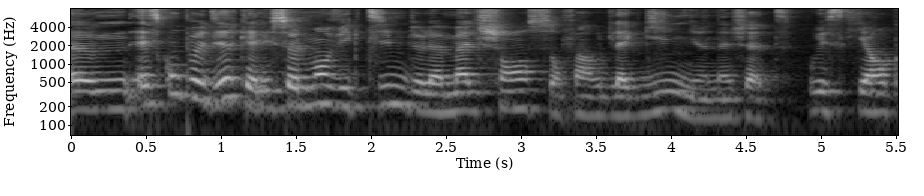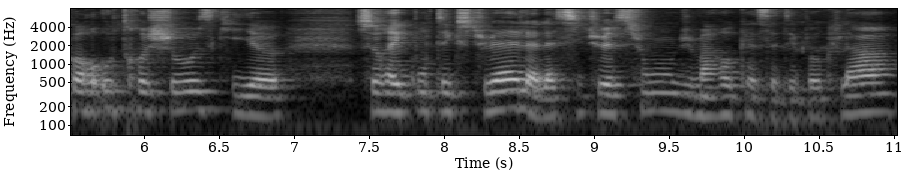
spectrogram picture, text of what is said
Euh, est-ce qu'on peut dire qu'elle est seulement victime de la malchance, enfin, ou de la guigne, Najat? Ou est-ce qu'il y a encore autre chose qui euh, serait contextuelle à la situation du Maroc à cette époque-là,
